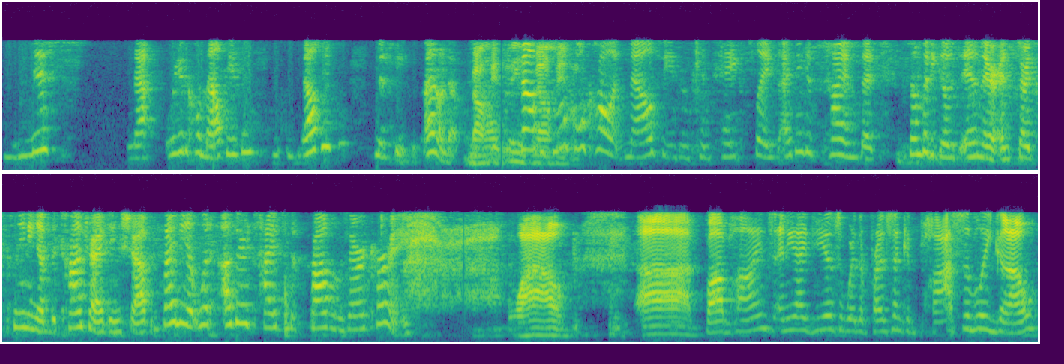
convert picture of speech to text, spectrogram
mis, ma- we're going to call malfeasance? Malfeasance? Misfeasance. I don't know. Malfeasance. Malfeasance. Malfeasance. We'll, we'll call it malfeasance can take place. I think it's time that somebody goes in there and starts cleaning up the contracting shop and finding out what other types of problems are occurring. Wow. Uh, Bob Hines, any ideas of where the president could possibly go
